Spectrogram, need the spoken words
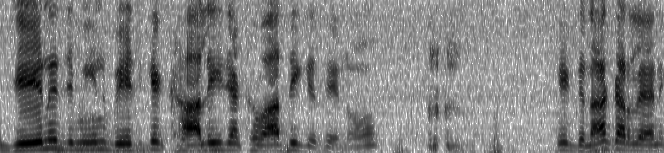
ਜੇ ਇਹਨੇ ਜ਼ਮੀਨ ਵੇਚ ਕੇ ਖਾ ਲਈ ਜਾਂ ਖਵਾਤੀ ਕਿਸੇ ਨੂੰ, ਇਹ ਗੁਨਾਹ ਕਰ ਲਿਆ ਨੇ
